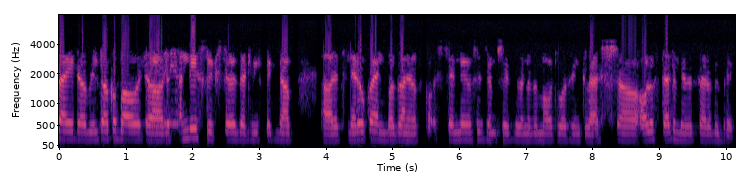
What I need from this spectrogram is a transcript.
side, uh, we'll talk about uh, the Sunday's fixtures that we've picked up. Uh, and Bagan, of course, Chennai versus another mouth-watering clash. Uh, all of that on the other side of the break.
